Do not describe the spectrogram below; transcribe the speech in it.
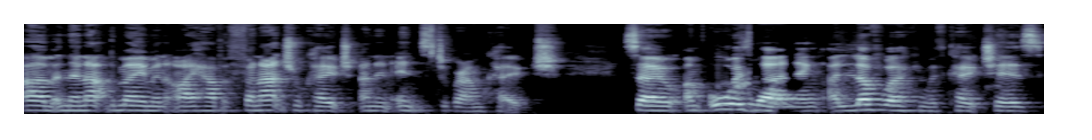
Um, and then at the moment, I have a financial coach and an Instagram coach. So I'm always learning. I love working with coaches.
